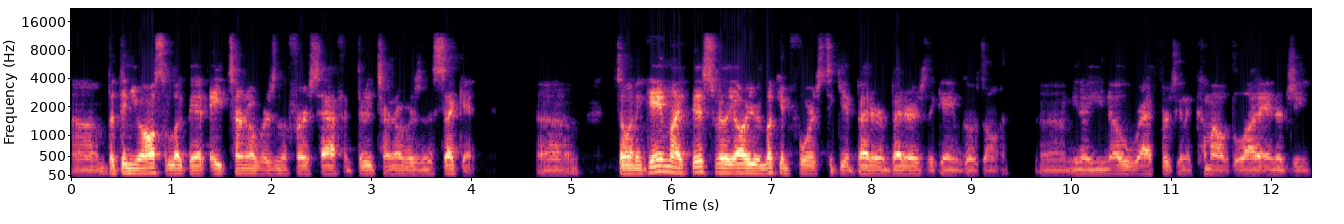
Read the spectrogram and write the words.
Um, but then you also look at eight turnovers in the first half and three turnovers in the second. Um, so in a game like this, really all you're looking for is to get better and better as the game goes on. Um, you know, you know Radford's going to come out with a lot of energy.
